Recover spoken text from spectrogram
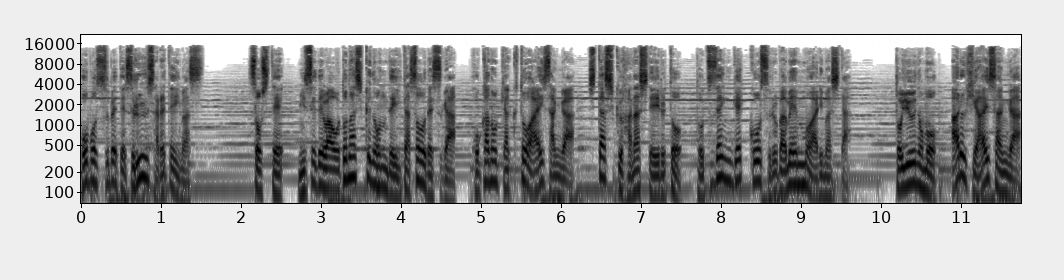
ほぼすべてスルーされています。そして、店ではおとなしく飲んでいたそうですが、他の客と愛さんが親しく話していると、突然激高する場面もありました。というのも、ある日愛さんが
